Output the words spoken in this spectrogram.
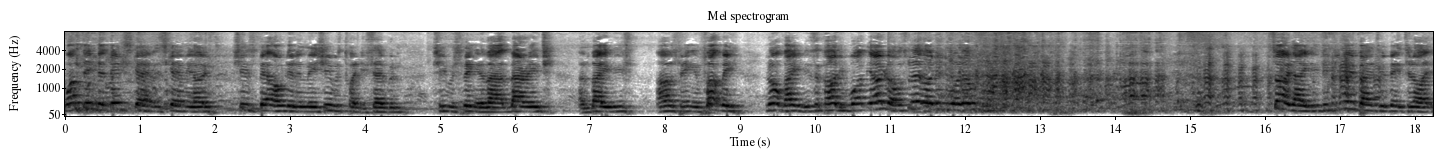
One thing that did scare, scare me though, she was a bit older than me, she was 27. She was thinking about marriage and babies. I was thinking, fuck me, not babies, I can't even wipe my own arse, let alone anyone else's. Sorry ladies, if you do fancy a bit tonight,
